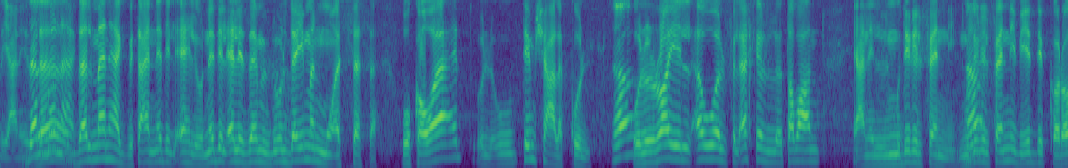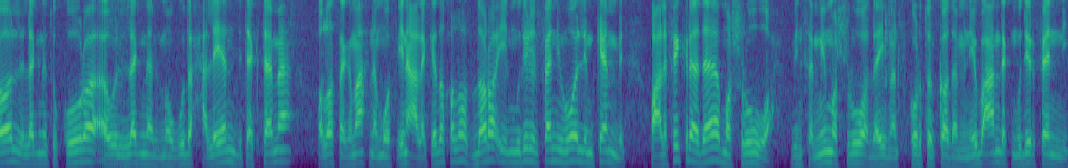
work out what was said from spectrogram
يعني ده ده, المنهج. ده المنهج بتاع النادي الأهلي والنادي الأهلي زي ما بنقول دايما مؤسسة وقواعد وبتمشي على الكل آه. والرأي الأول في الآخر طبعا يعني المدير الفني. المدير آه. الفني بيدي القرار للجنة الكورة أو اللجنة الموجودة حاليا بتجتمع. خلاص يا جماعة إحنا موافقين على كده خلاص. ده رأي المدير الفني وهو اللي مكمل. وعلى فكرة ده مشروع بنسميه مشروع دايما في كرة القدم إن يبقى عندك مدير فني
